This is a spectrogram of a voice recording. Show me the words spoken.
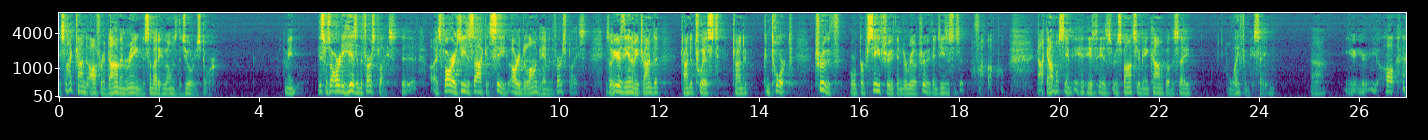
it's like trying to offer a diamond ring to somebody who owns the jewelry store. I mean, this was already his in the first place. Uh, as far as Jesus' eye could see, already belonged to him in the first place. So here's the enemy trying to, trying to twist, trying to contort truth or perceive truth into real truth. And Jesus said, I can almost see him, his, his response here being comical to say, Away from me, Satan. Uh, you, you all,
